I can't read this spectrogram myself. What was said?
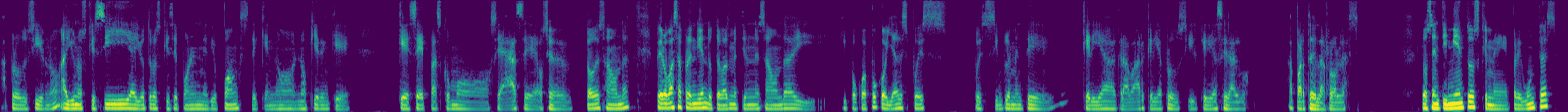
a producir, ¿no? Hay unos que sí, hay otros que se ponen medio punks de que no, no quieren que, que sepas cómo se hace, o sea, toda esa onda, pero vas aprendiendo, te vas metiendo en esa onda y, poco a poco, ya después, pues simplemente quería grabar, quería producir, quería hacer algo, aparte de las rolas. Los sentimientos que me preguntas,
